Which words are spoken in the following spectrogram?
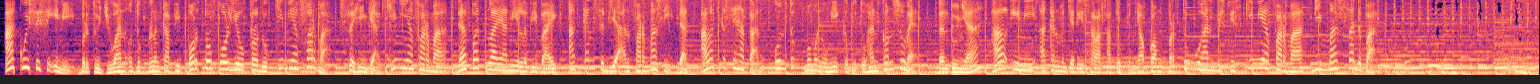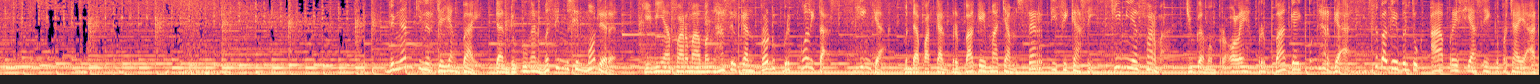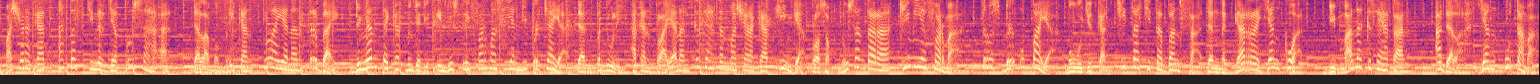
Akuisisi ini bertujuan untuk melengkapi portofolio produk kimia farma sehingga kimia farma dapat melayani lebih baik akan sediaan farmasi dan alat kesehatan untuk memenuhi kebutuhan konsumen. Tentunya, hal ini akan menjadi salah satu penyokong pertumbuhan bisnis kimia farma di masa depan. Dengan kinerja yang baik dan dukungan mesin-mesin modern, Kimia Farma menghasilkan produk berkualitas hingga mendapatkan berbagai macam sertifikasi. Kimia Farma juga memperoleh berbagai penghargaan sebagai bentuk apresiasi kepercayaan masyarakat atas kinerja perusahaan dalam memberikan pelayanan terbaik dengan tekad menjadi industri farmasi yang dipercaya dan peduli akan pelayanan kesehatan masyarakat hingga pelosok Nusantara, Kimia Farma terus berupaya mewujudkan cita-cita bangsa dan negara yang kuat, di mana kesehatan adalah yang utama.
